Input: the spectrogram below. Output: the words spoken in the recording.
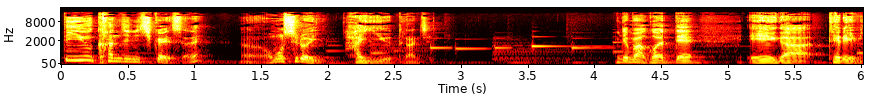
ていう感じに近いですよね。うん、面白い俳優って感じ。で、まあこうやって映画、テレビ、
